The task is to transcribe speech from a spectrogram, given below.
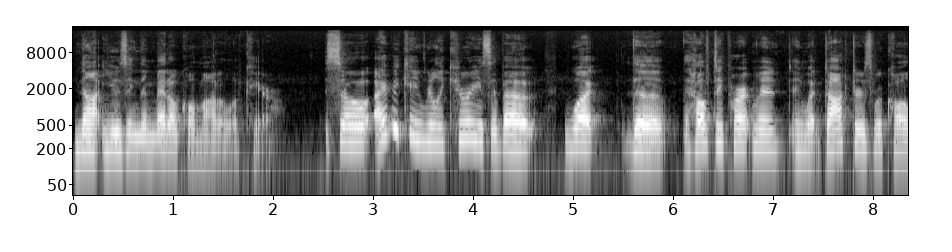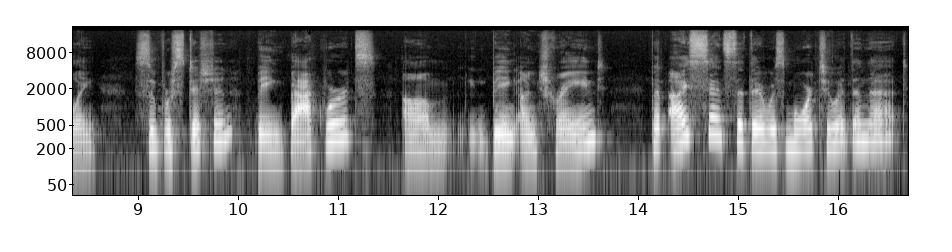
not using the medical model of care. So I became really curious about what the health department and what doctors were calling superstition, being backwards, um, being untrained, but I sensed that there was more to it than that.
